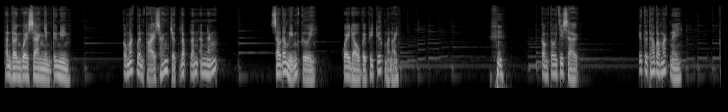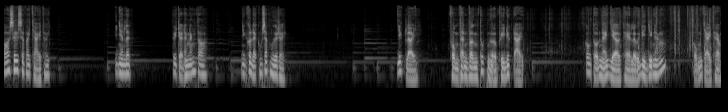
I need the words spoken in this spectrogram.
Thanh Vân quay sang nhìn Tứ Niên. Con mắt bên phải sáng trực lấp lánh ánh nắng. Sau đó mỉm cười, Quay đầu về phía trước mà nói. Còn tôi chỉ sợ, Nếu tôi tháo ba mắt này, Phó sứ sẽ phải chạy thôi. Đi nhanh lên, Tuy trời đang nắng to, Nhưng có lẽ cũng sắp mưa rồi. Dứt lời, Phùng Thanh Vân thúc ngựa phi nước đại. Con tổ nãy giờ thè lưỡi đi dưới nắng, Cũng chạy theo.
